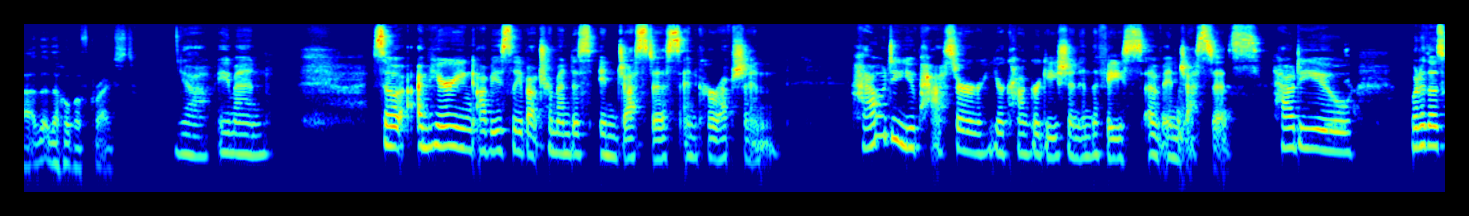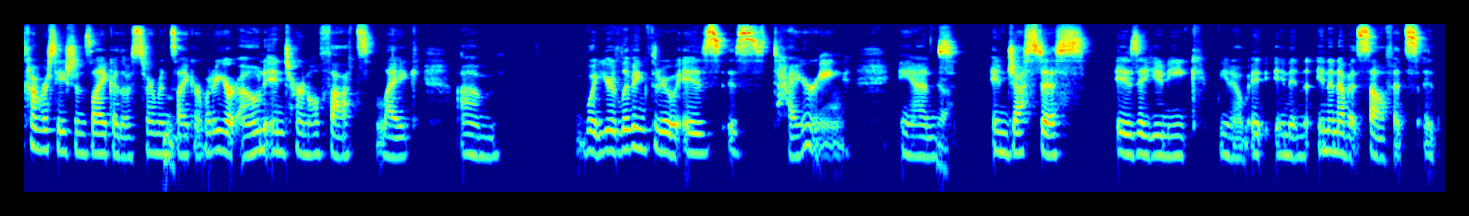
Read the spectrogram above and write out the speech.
uh, the, the hope of Christ. Yeah, amen. So I'm hearing obviously about tremendous injustice and corruption. How do you pastor your congregation in the face of injustice? How do you what are those conversations like? Are those sermons Hmm. like? Or what are your own internal thoughts like? Um, what you're living through is is tiring, and Yeah. injustice is a unique, you know, it, in in in and of itself, it's it,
